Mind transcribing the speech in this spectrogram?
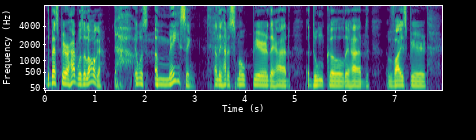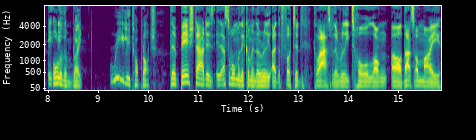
The best beer I had was a lager. it was amazing, and they had a smoked beer, they had a dunkel, they had a Weiss beer, It- all it- of them like really top notch. the Bierstadt is that's the one where they come in the really like the footed glass with a really tall, long. Oh, that's on my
